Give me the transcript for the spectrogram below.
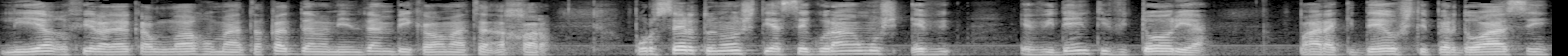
liyaghfira laka Allahu ma taqaddama min dhanbika wa ma ta'akhkhara. Por certo, nós te asseguramos ev evidente vitória para que Deus te perdoasse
